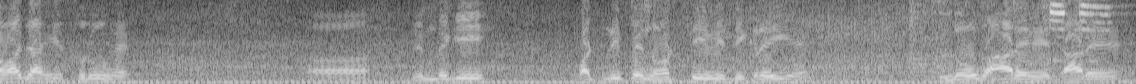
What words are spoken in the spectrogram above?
आवाजाही शुरू है। ज़िंदगी पटरी पे लौटती हुई दिख रही है। लोग आ रहे हैं, जा रहे हैं।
